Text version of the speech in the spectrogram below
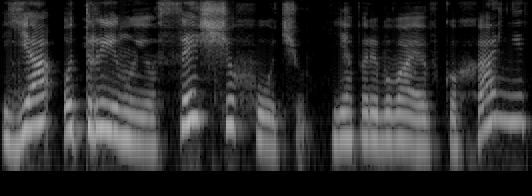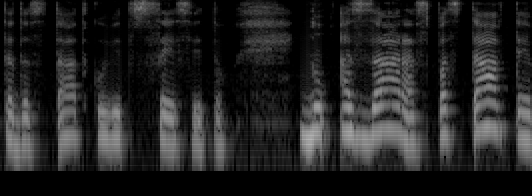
Я отримую все, що хочу. Я перебуваю в коханні та достатку від Всесвіту. Ну, а зараз поставте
